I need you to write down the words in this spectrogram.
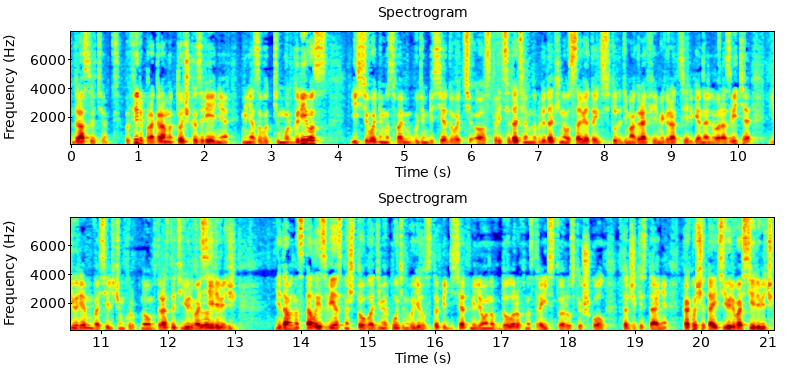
Здравствуйте! В эфире программа «Точка зрения». Меня зовут Тимур Гривас, и сегодня мы с вами будем беседовать э, с председателем наблюдательного совета Института демографии, миграции и регионального развития Юрием Васильевичем Крупновым. Здравствуйте, Юрий Здравствуйте. Васильевич! Недавно стало известно, что Владимир Путин выделил 150 миллионов долларов на строительство русских школ в Таджикистане. Как вы считаете, Юрий Васильевич,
